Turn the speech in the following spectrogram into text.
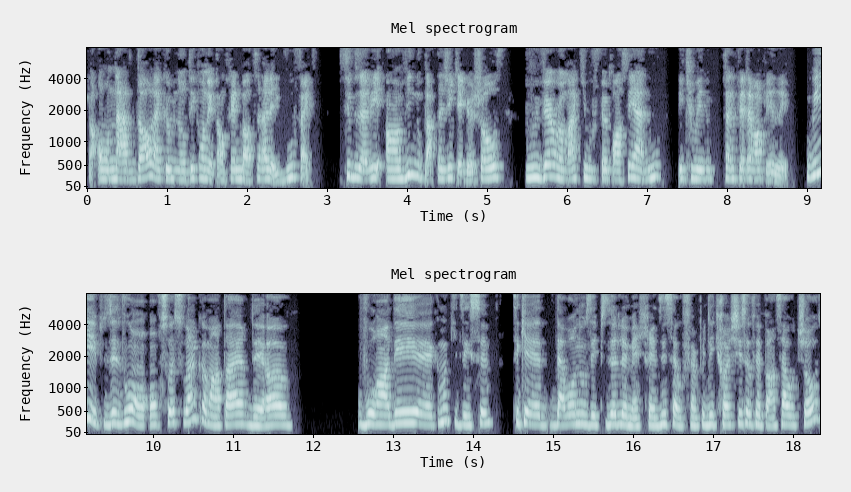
Genre, on adore la communauté qu'on est en train de bâtir avec vous. Fait que si vous avez envie de nous partager quelque chose, vous vivez un moment qui vous fait penser à nous, écrivez-nous. Ça nous fait tellement plaisir. Oui, et puis dites-vous, on, on reçoit souvent le commentaire de ah, vous rendez euh, comment qu'ils disent ça? Tu sais que d'avoir nos épisodes le mercredi, ça vous fait un peu décrocher, ça vous fait penser à autre chose.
